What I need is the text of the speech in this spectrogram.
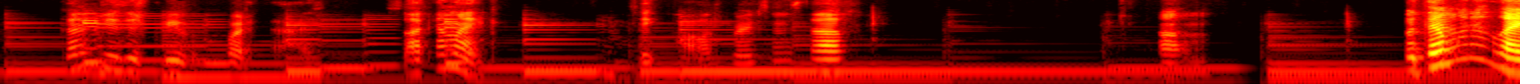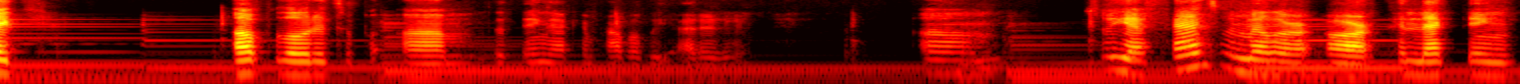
I'm gonna do this pre-recorded, guys, so I can like take pause breaks and stuff. Um, but then when I like upload it to um, the thing, I can probably edit it. Um, so yeah, fans of Miller are connecting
